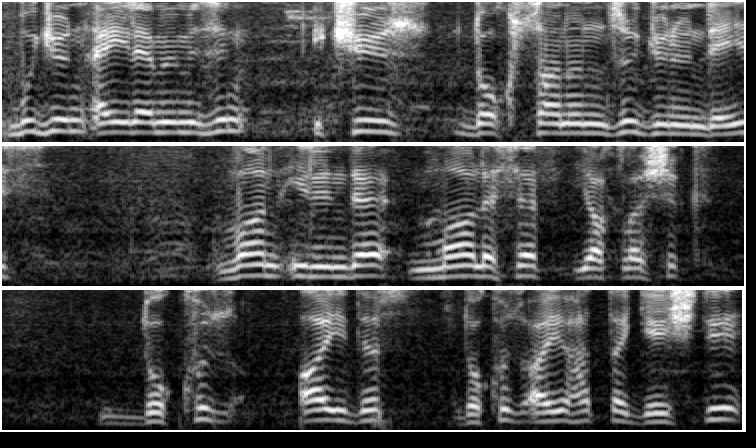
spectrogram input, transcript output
Bugün eylemimizin 290. günündeyiz. Van ilinde maalesef yaklaşık 9 aydır, 9 ayı hatta geçti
